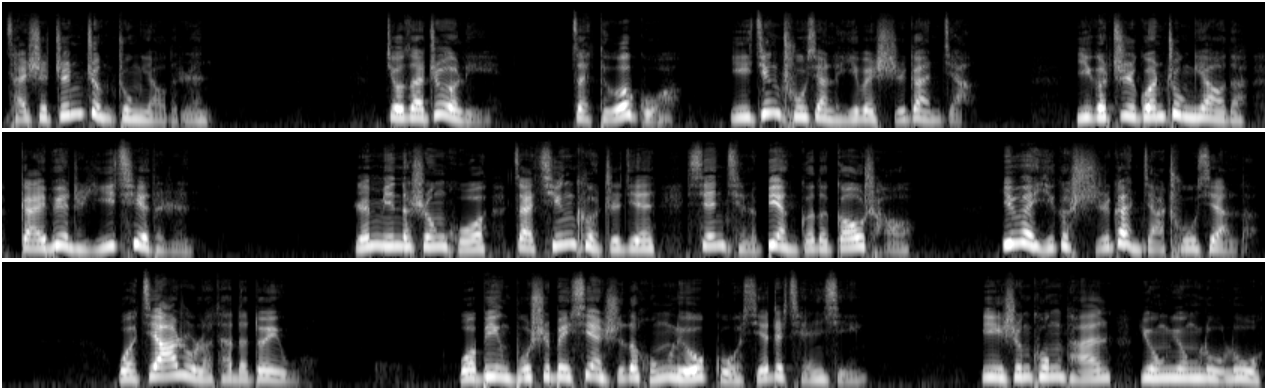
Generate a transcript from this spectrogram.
才是真正重要的人。就在这里，在德国，已经出现了一位实干家。一个至关重要的、改变着一切的人，人民的生活在顷刻之间掀起了变革的高潮，因为一个实干家出现了。我加入了他的队伍。我并不是被现实的洪流裹挟着前行，一生空谈，庸庸碌碌，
